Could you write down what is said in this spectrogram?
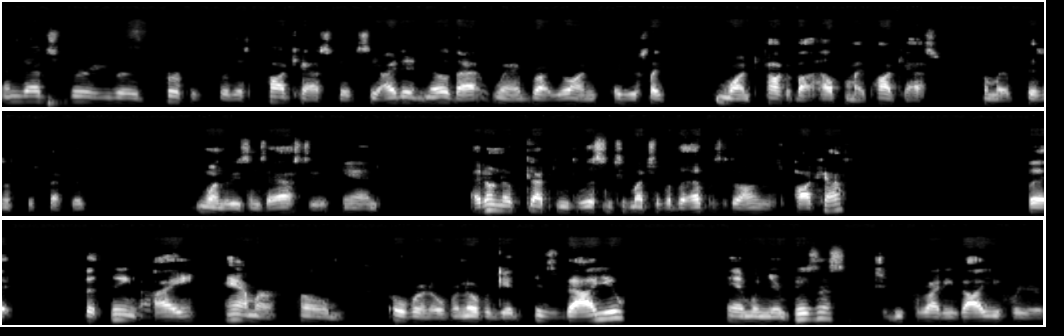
And that's very, very perfect for this podcast. But see, I didn't know that when I brought you on. I just like wanted to talk about on my podcast from a business perspective. One of the reasons I asked you, and I don't know if you got to listen too much of the episode on this podcast, but the thing I hammer home over and over and over again is value and when you're in business, you should be providing value for your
